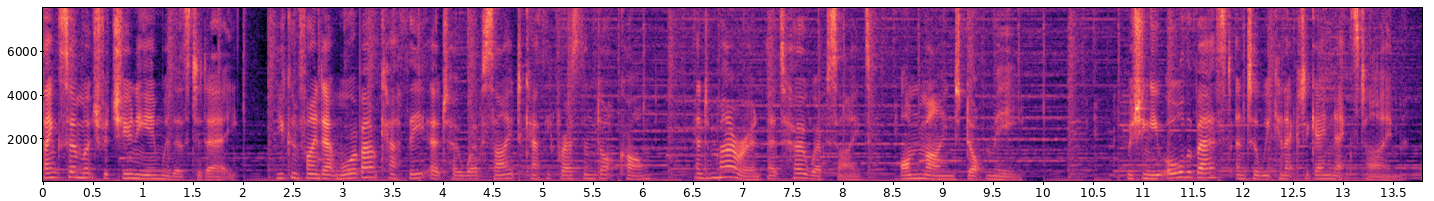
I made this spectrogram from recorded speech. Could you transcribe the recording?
Thanks so much for tuning in with us today. You can find out more about Cathy at her website, cathypresland.com, and Maren at her website, onmind.me. Wishing you all the best until we connect again next time.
